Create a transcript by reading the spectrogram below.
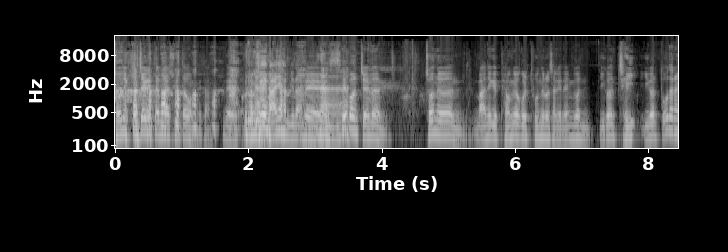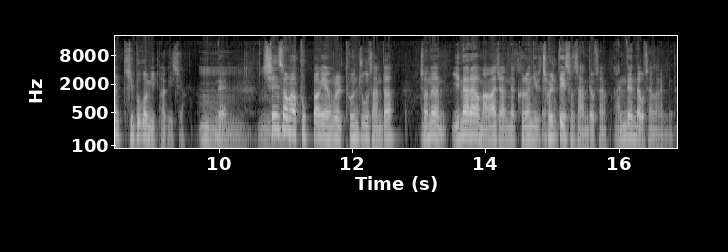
저는 기자이기 때문에 할 수 있다고 봅니다. 네. 평소에 많이 합니다. 네, 네. 세 번째는 저는 만약에 병역을 돈으로 사게 되면 이건 이건 제 이건 또 다른 기부금 입학이죠. 음. 네. 신성한 국방의 의무를 돈 주고 산다. 저는 이 나라가 망하지 않는 그런 일이 절대 있어서 안, 되고 생각, 안 된다고 생각을 합니다.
